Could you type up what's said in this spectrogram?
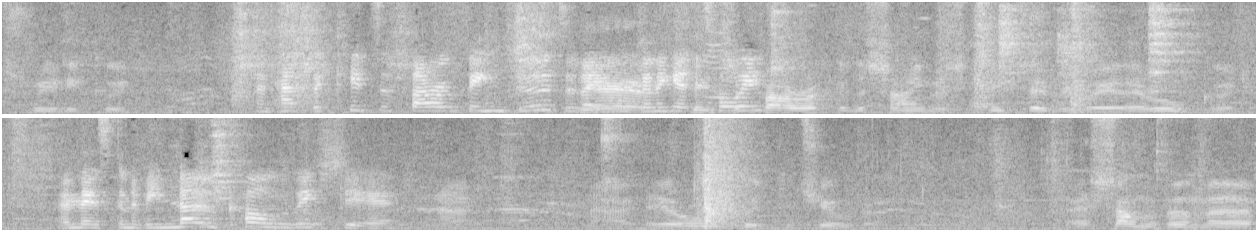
It's really good. And have the kids at Thurrock been good? Are they all going to get kids toys? at Thurrock are the same as kids everywhere. They're all good. And there's going to be no coal this year. No, no, they're all good. The children. Uh, some of them are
